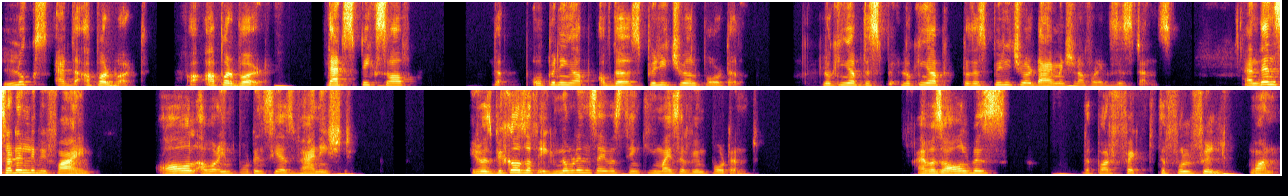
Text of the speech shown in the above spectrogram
looks at the upper bird, upper bird, that speaks of the opening up of the spiritual portal, looking up the looking up to the spiritual dimension of our existence. And then suddenly we find all our importance has vanished. It was because of ignorance I was thinking myself important. I was always the perfect, the fulfilled one.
